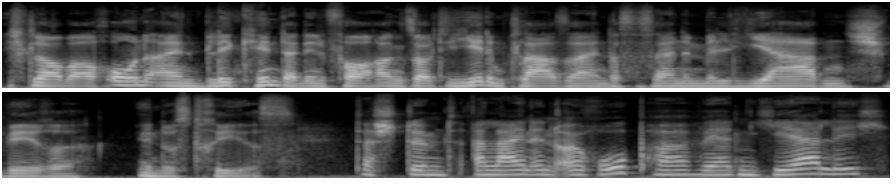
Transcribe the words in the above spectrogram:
Ich glaube, auch ohne einen Blick hinter den Vorhang sollte jedem klar sein, dass es eine milliardenschwere Industrie ist. Das stimmt. Allein in Europa werden jährlich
